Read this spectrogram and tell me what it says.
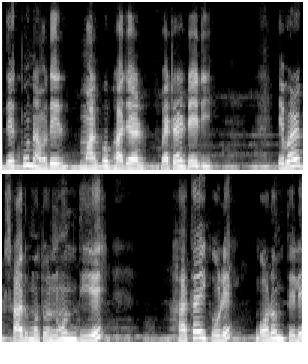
দেখুন আমাদের মালপো ভাজার ব্যাটার রেডি এবার স্বাদ মতো নুন দিয়ে হাতায় করে গরম তেলে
